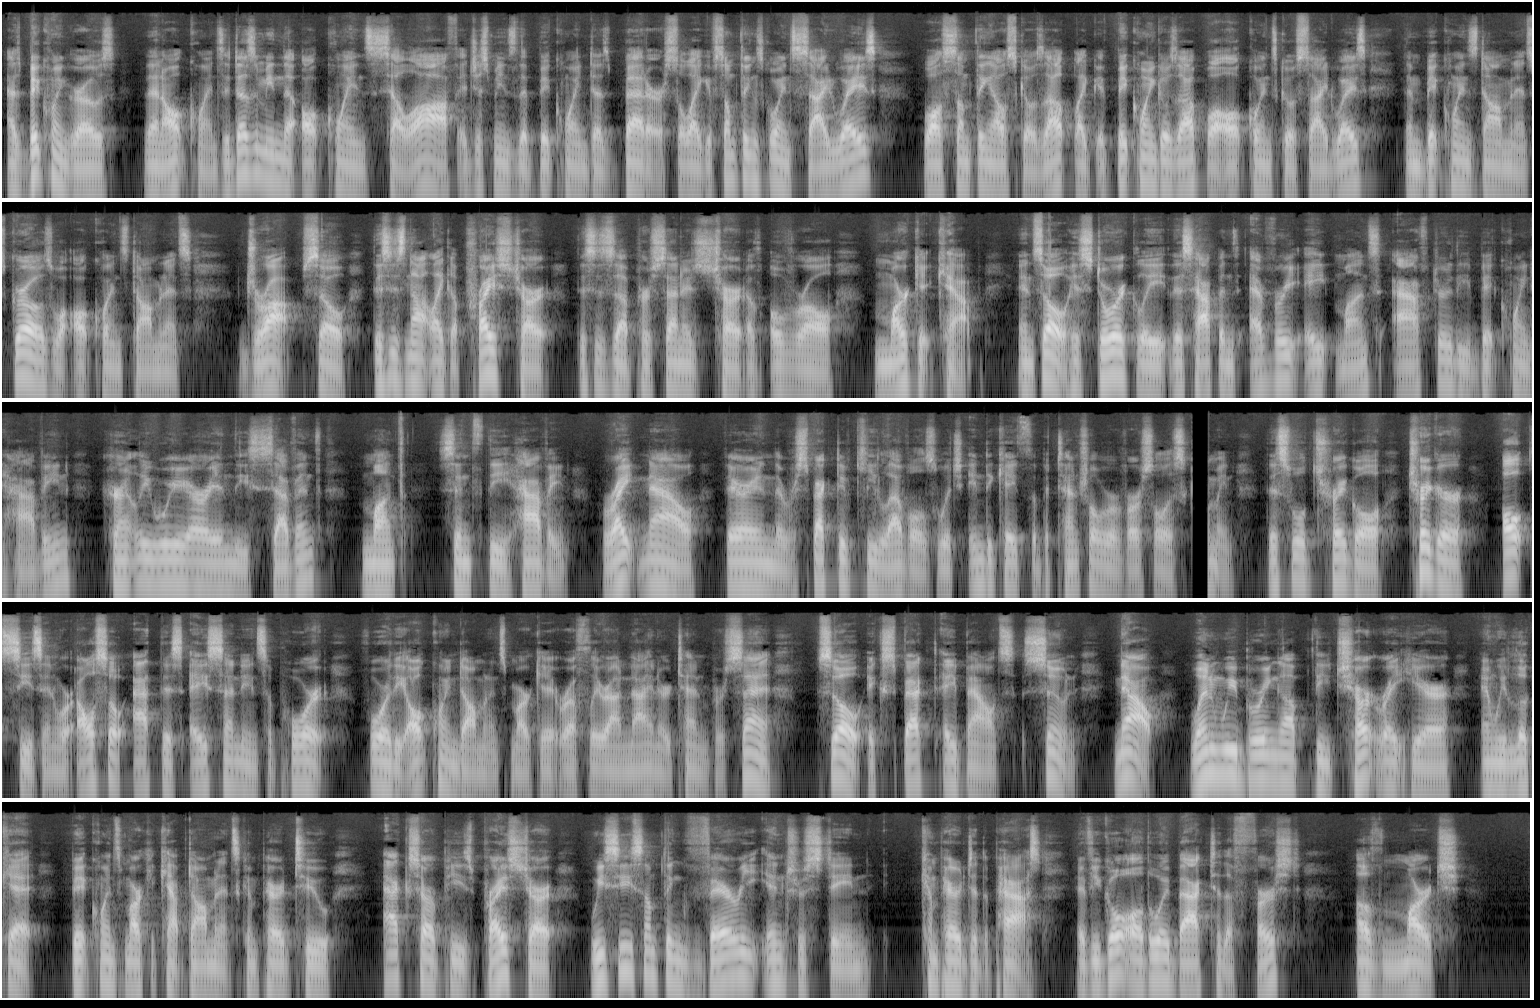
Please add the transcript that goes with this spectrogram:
as Bitcoin grows than altcoins. It doesn't mean that altcoins sell off, it just means that Bitcoin does better. So, like if something's going sideways while something else goes up, like if Bitcoin goes up while altcoins go sideways, then Bitcoin's dominance grows while altcoins' dominance drop. So, this is not like a price chart, this is a percentage chart of overall market cap. And so, historically, this happens every eight months after the Bitcoin halving. Currently, we are in the seventh month since the halving. Right now, they're in the respective key levels, which indicates the potential reversal is coming. This will trigger, trigger alt season. We're also at this ascending support for the altcoin dominance market, roughly around 9 or 10%. So expect a bounce soon. Now, when we bring up the chart right here and we look at Bitcoin's market cap dominance compared to XRP's price chart, we see something very interesting compared to the past. If you go all the way back to the 1st of March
